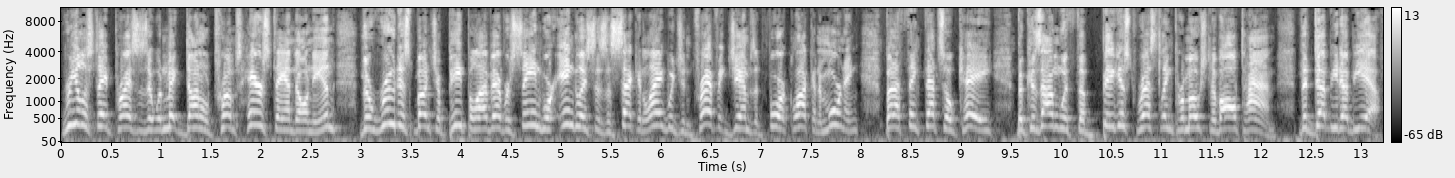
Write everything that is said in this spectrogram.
real estate prices that would make Donald Trump's hair stand on end, the rudest bunch of people I've ever seen where English is a second language and traffic jams at 4 o'clock in the morning. But I think that's okay because I'm with the biggest wrestling promotion of all time, the WWF.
